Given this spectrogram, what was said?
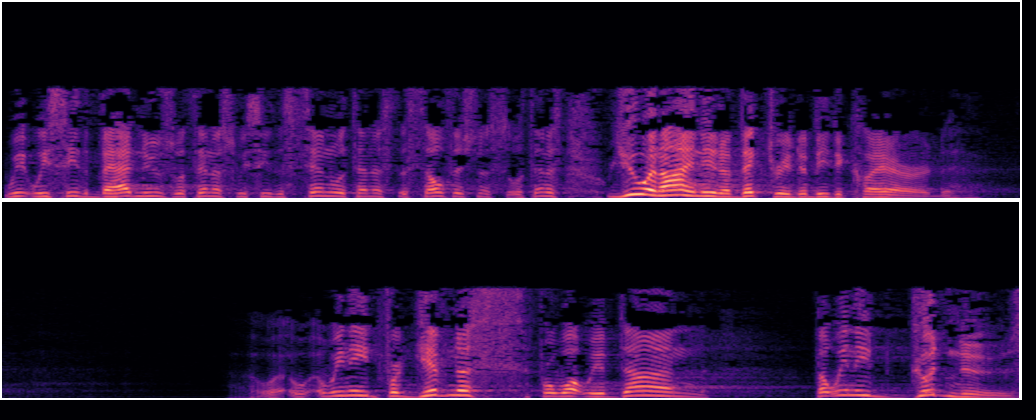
We, we see the bad news within us. We see the sin within us, the selfishness within us. You and I need a victory to be declared. We need forgiveness for what we've done, but we need good news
